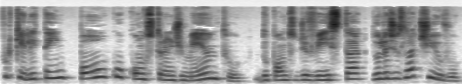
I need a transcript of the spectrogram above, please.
porque ele tem pouco constrangimento do ponto de vista do legislativo.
